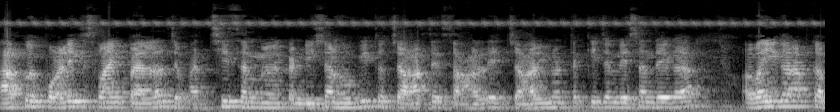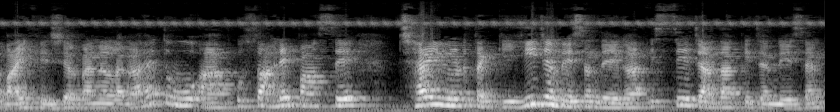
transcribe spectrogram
आपको एक पॉलिक्सलाइन पैनल जब अच्छी कंडीशन होगी तो चार से साढ़े चार यूनिट तक की जनरेशन देगा। और वहीं अगर आपका बाईफिशियल पैनल लगा है तो वो आपको साढ़े पाँच से छह यूनिट तक की ही जनरेशन देगा। इससे ज़्यादा की जनरेशन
